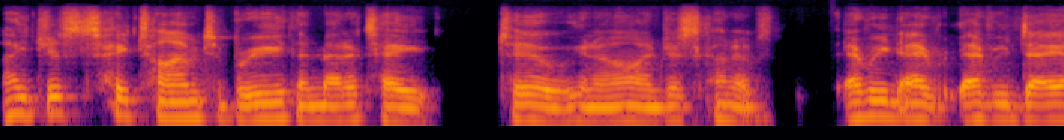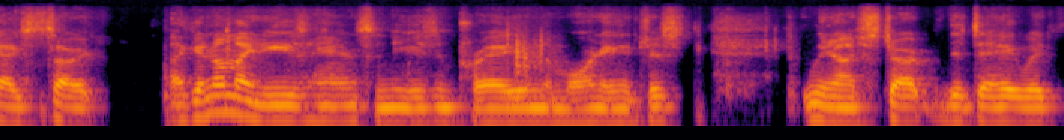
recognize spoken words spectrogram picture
I just take time to breathe and meditate too, you know, and just kind of every day, every day I start, I get on my knees, hands and knees and pray in the morning and just, you know, I start the day with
